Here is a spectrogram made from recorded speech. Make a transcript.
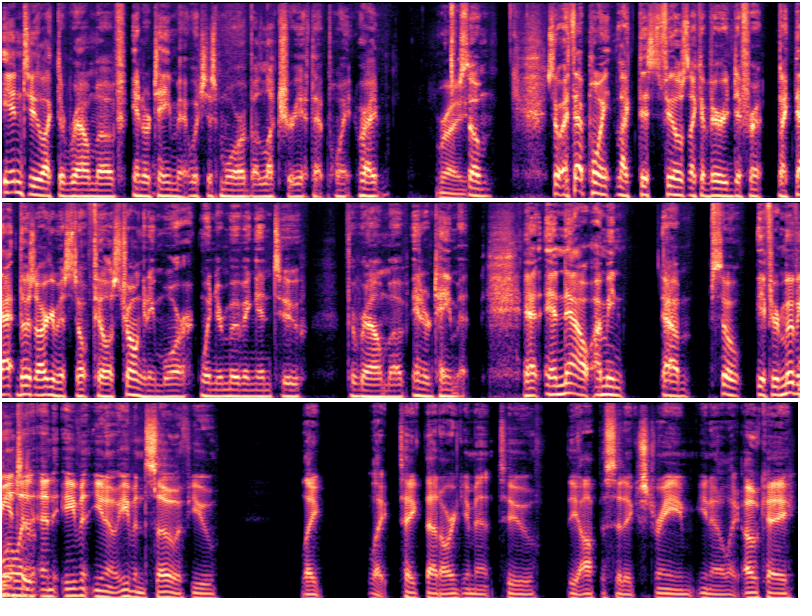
into like the realm of entertainment, which is more of a luxury at that point, right? Right. So so at that point, like this feels like a very different, like that, those arguments don't feel as strong anymore when you're moving into the realm of entertainment. And, and now, I mean, um, so if you're moving well, into, and, and even, you know, even so, if you like, like take that argument to the opposite extreme, you know, like, okay,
